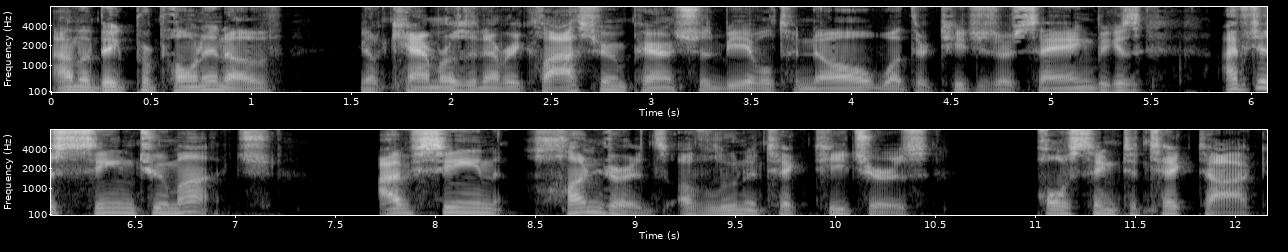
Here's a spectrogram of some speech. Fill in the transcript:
i'm a big proponent of you know cameras in every classroom. Parents should be able to know what their teachers are saying because i've just seen too much I've seen hundreds of lunatic teachers posting to TikTok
